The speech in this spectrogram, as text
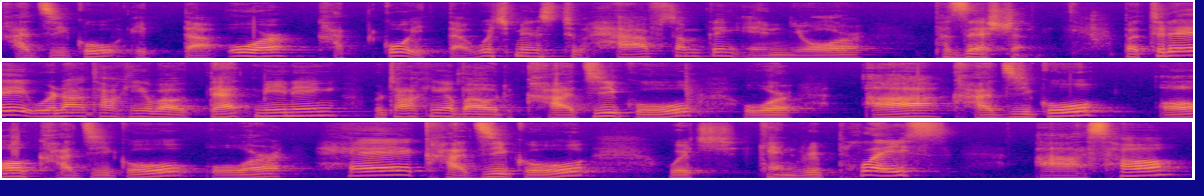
가지고 있다 or 갖고 있다, which means to have something in your possession. But today we're not talking about that meaning. We're talking about 가지고 or 아 가지고, 어 가지고 or 해 가지고 which can replace 아서,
